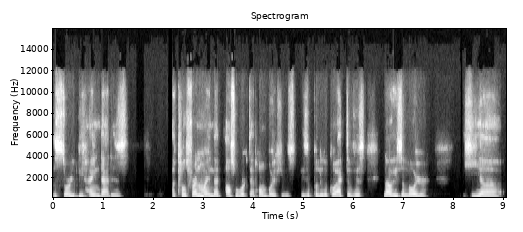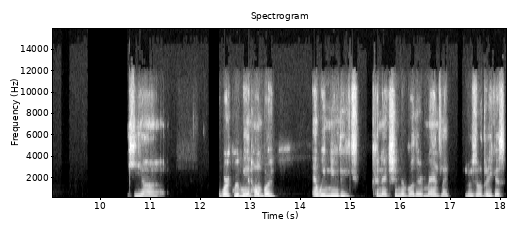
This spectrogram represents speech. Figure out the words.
the story behind that is a close friend of mine that also worked at Homeboy. He was he's a political activist. Now he's a lawyer. He uh he uh worked with me at Homeboy and we knew the connection of other men like Luis Rodriguez.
